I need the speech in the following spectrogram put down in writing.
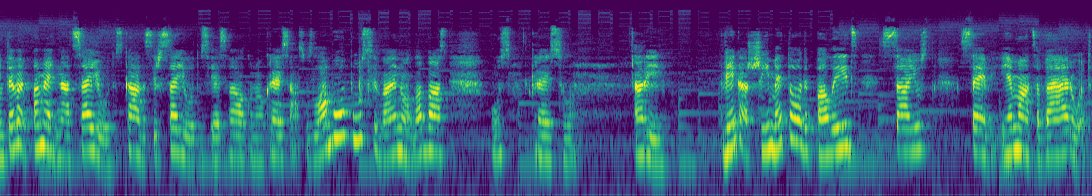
un te var pamēģināt sajūtas, kādas ir sajūtas, ja es velku no kreisās uz labo pusi vai no labās uz kreiso. Arī vienkārši šī metode palīdz sajust sevi, iemāca vērot,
